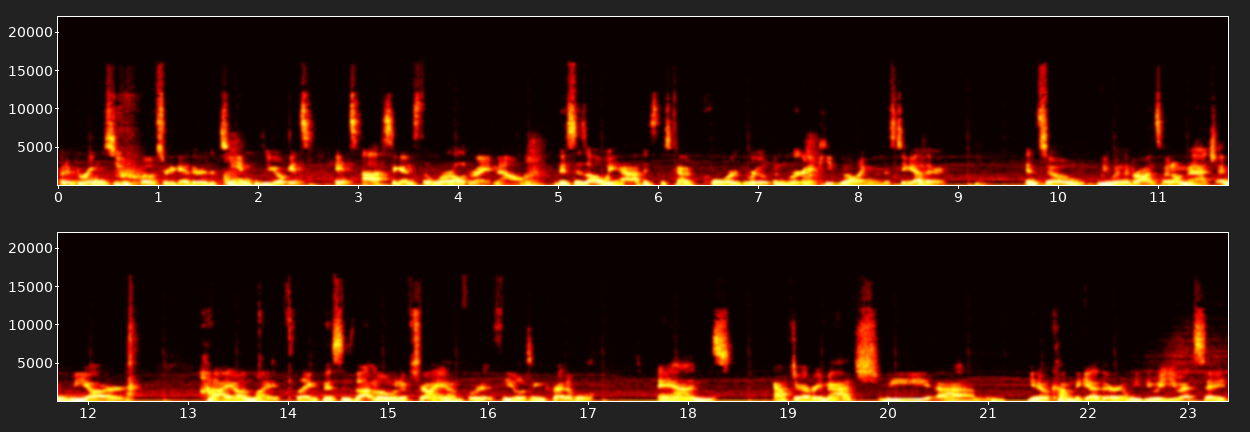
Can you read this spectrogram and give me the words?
but it brings you closer together as a team because you go, it's it's us against the world right now. This is all we have is this kind of core group, and we're going to keep going in this together. And so we win the bronze medal match, and we are high on life. Like this is that moment of triumph where it feels incredible. And after every match, we um, you know come together and we do a USA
